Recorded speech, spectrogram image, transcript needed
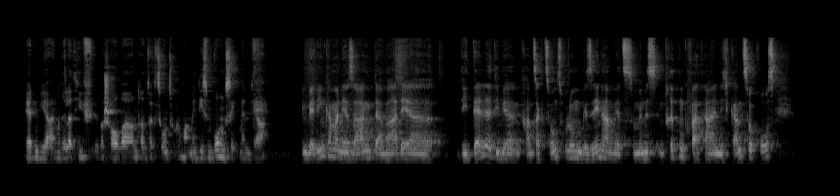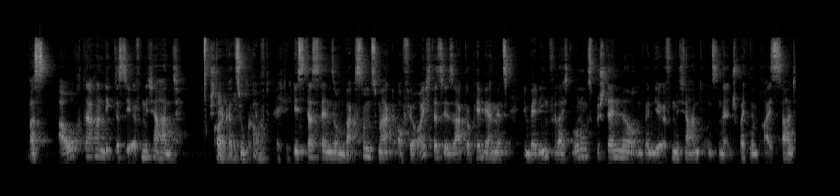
werden wir einen relativ überschaubaren Transaktionsvolumen haben in diesem Wohnungssegment, ja. In Berlin kann man ja sagen, da war der die Delle, die wir im Transaktionsvolumen gesehen haben, jetzt zumindest im dritten Quartal nicht ganz so groß was auch daran liegt, dass die öffentliche Hand stärker richtig, zukauft. Genau, ist das denn so ein Wachstumsmarkt auch für euch, dass ihr sagt, okay, wir haben jetzt in Berlin vielleicht Wohnungsbestände und wenn die öffentliche Hand uns einen entsprechenden Preis zahlt,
